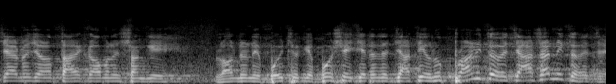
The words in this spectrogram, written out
চেয়ারম্যান জনাব তারেক রহমানের সঙ্গে লন্ডনে বৈঠকে বসে যেটাতে জাতি অনুপ্রাণিত হয়েছে আশান্বিত হয়েছে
